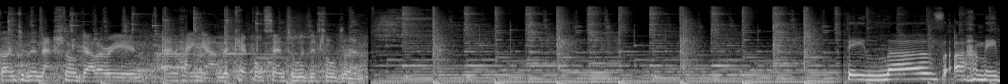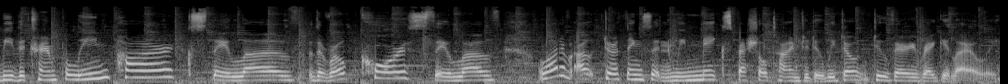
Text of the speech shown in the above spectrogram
going to the National Gallery and, and hanging out in the Keppel Centre with the children. They love uh, maybe the trampoline parks, they love the rope course, they love a lot of outdoor things that we make special time to do. We don't do very regularly.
